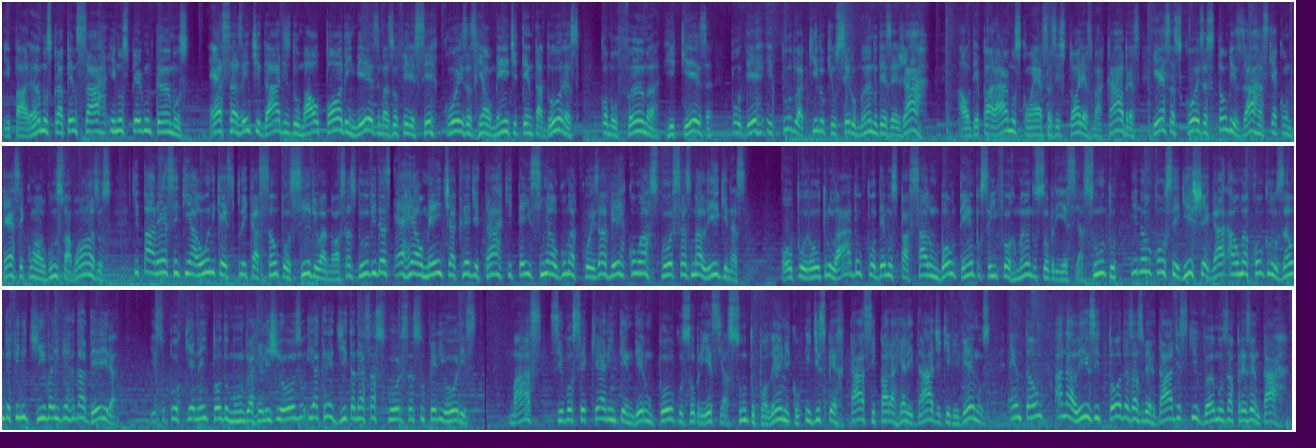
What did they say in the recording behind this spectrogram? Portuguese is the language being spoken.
E paramos para pensar e nos perguntamos, essas entidades do mal podem mesmas oferecer coisas realmente tentadoras, como fama, riqueza, poder e tudo aquilo que o ser humano desejar? Ao depararmos com essas histórias macabras e essas coisas tão bizarras que acontecem com alguns famosos, que parecem que a única explicação possível a nossas dúvidas é realmente acreditar que tem sim alguma coisa a ver com as forças malignas ou por outro lado, podemos passar um bom tempo se informando sobre esse assunto e não conseguir chegar a uma conclusão definitiva e verdadeira. Isso porque nem todo mundo é religioso e acredita nessas forças superiores. Mas, se você quer entender um pouco sobre esse assunto polêmico e despertar-se para a realidade que vivemos, então analise todas as verdades que vamos apresentar.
